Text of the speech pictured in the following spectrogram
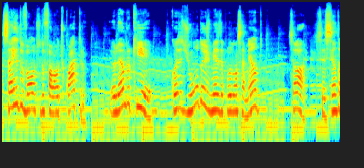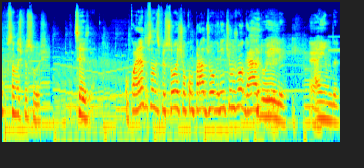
sair do vault do Fallout 4. Eu lembro que, coisa de um ou dois meses depois do lançamento, sei lá, 60% das pessoas. Seja, 40% das pessoas tinham comprado o jogo e nem tinham jogado ele É. ainda.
